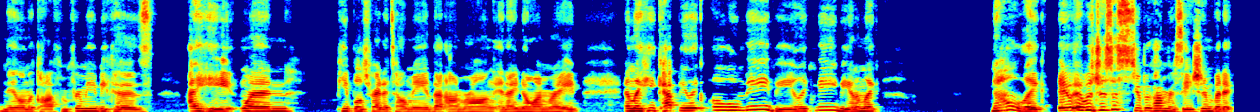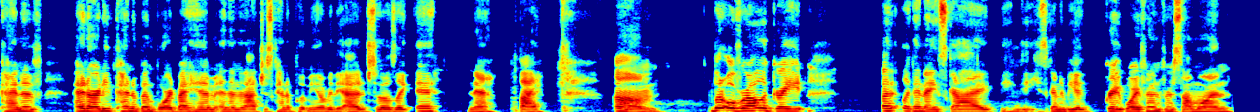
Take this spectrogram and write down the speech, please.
nail in the coffin for me because I hate when people try to tell me that I'm wrong and I know I'm right. And like he kept being like, "Oh, maybe, like maybe." And I'm like, "No, like it, it was just a stupid conversation, but it kind of I had already kind of been bored by him and then that just kind of put me over the edge. So I was like, "Eh, nah, bye." Um, but overall, a great, uh, like a nice guy. He, he's going to be a great boyfriend for someone.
